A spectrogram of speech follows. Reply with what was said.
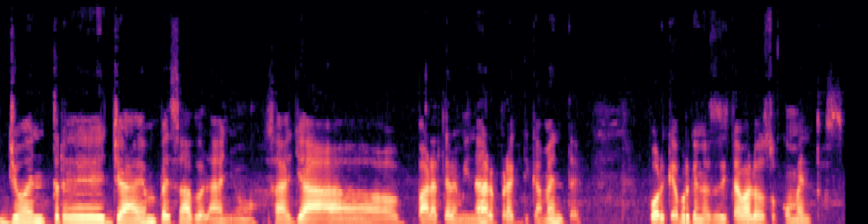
yo entré ya empezado el año, o sea, ya para terminar prácticamente. ¿Por qué? Porque necesitaba los documentos.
